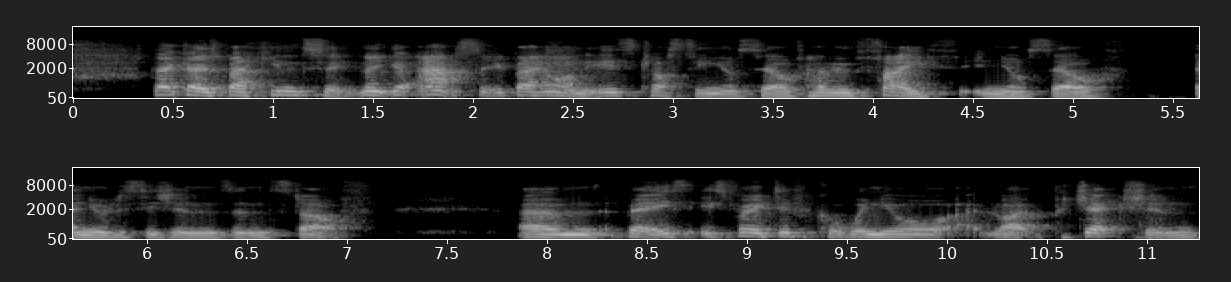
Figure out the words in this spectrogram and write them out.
that goes back into no, you're absolutely bang on. It is trusting yourself, having faith in yourself and your decisions and stuff. Um, but it's, it's very difficult when you're like projection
